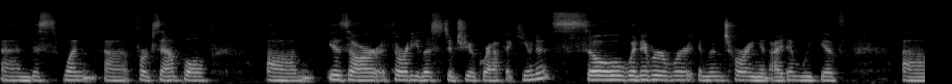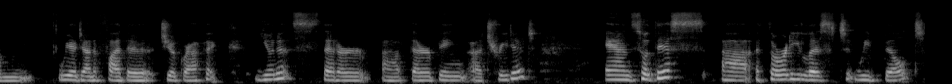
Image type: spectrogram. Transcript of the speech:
and this one, uh, for example, um, is our authority list of geographic units. So whenever we're inventorying an item, we give, um, we identify the geographic units that are, uh, that are being uh, treated. And so this uh, authority list we've built,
